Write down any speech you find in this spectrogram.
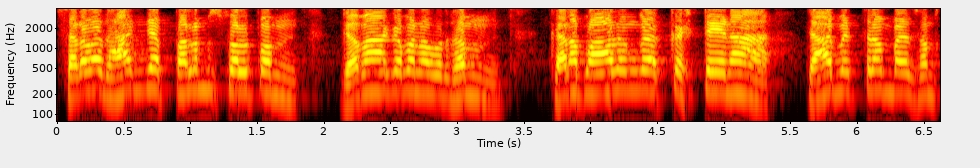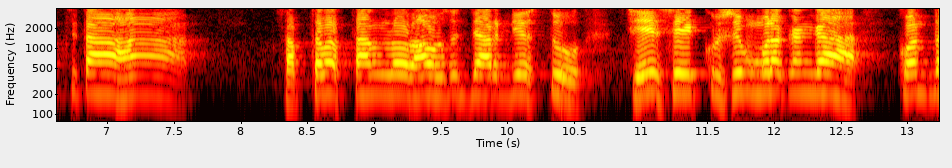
సర్వధాన్య ఫలం స్వల్పం గమాగమన వృధం కరపాదంగా కష్టేన జామిత్రం సంస్థిత సప్తమ స్థానంలో రాహు సంచారం చేస్తూ చేసే కృషి మూలకంగా కొంత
